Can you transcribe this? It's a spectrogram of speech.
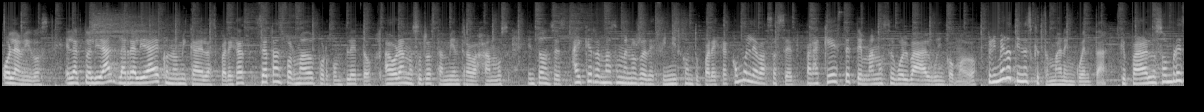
Hola amigos, en la actualidad la realidad económica de las parejas se ha transformado por completo. Ahora nosotros también trabajamos, entonces hay que más o menos redefinir con tu pareja cómo le vas a hacer para que este tema no se vuelva algo incómodo. Primero tienes que tomar en cuenta que para los hombres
